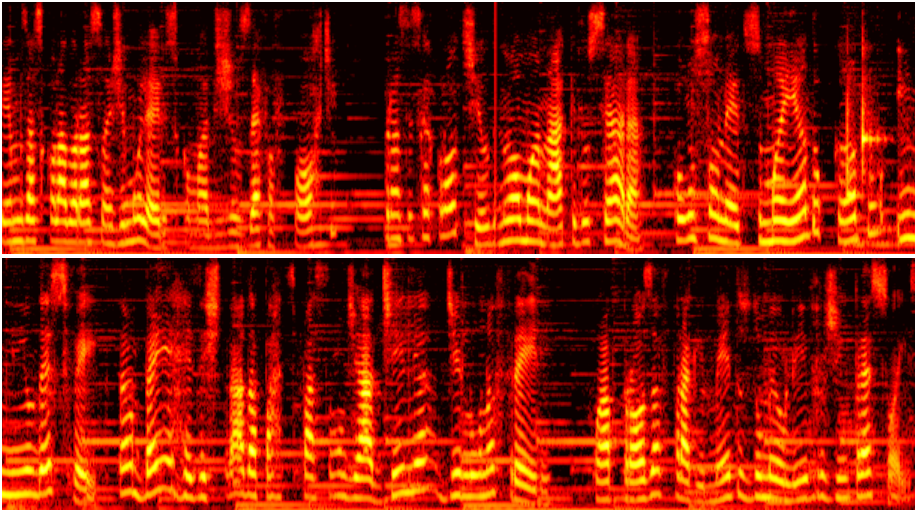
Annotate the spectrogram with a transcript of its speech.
temos as colaborações de mulheres como a de Josefa Forte e Francisca Clotilde no Almanaque do Ceará, com os sonetos Manhã do Campo e Ninho Desfeito. Também é registrada a participação de Adília de Luna Freire, com a prosa Fragmentos do meu livro de impressões.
